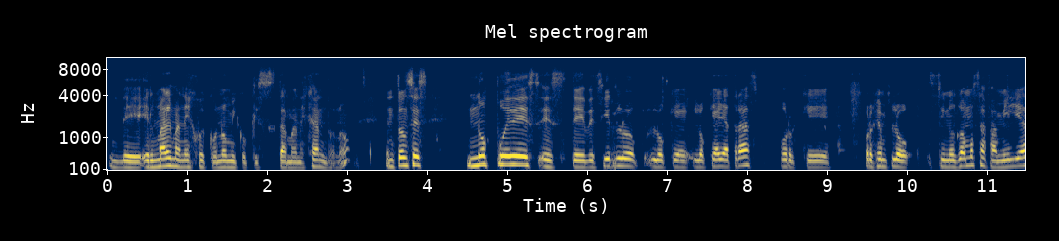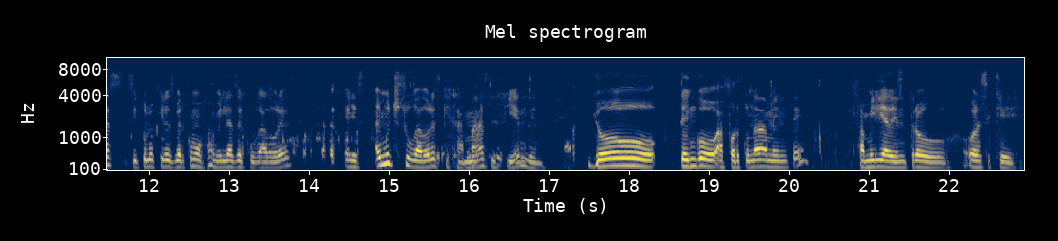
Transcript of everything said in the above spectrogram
del el mal manejo económico que se está manejando, ¿no? Entonces, no puedes este, decir lo, que, lo que hay atrás, porque, por ejemplo, si nos vamos a familias, si tú lo quieres ver como familias de jugadores, hay muchos jugadores que jamás defienden. Yo tengo afortunadamente familia dentro, ahora sí que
